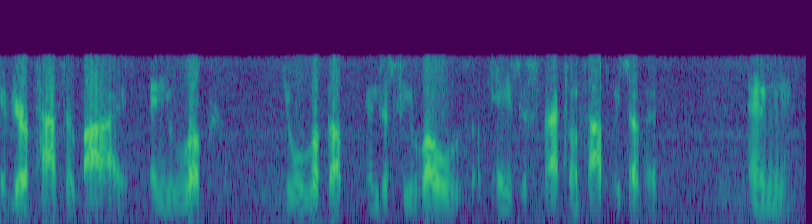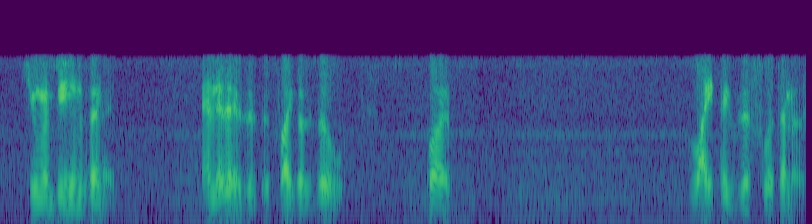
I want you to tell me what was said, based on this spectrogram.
if you're a passerby and you look, you will look up and just see rows of cages stacked on top of each other, and human beings in it. And it is. It's like a zoo. But light exists within us.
